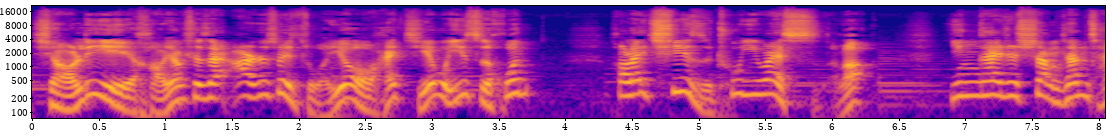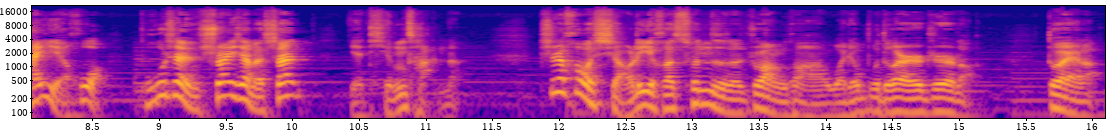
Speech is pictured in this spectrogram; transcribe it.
小丽好像是在二十岁左右还结过一次婚，后来妻子出意外死了，应该是上山采野货不慎摔下了山，也挺惨的。之后小丽和村子的状况我就不得而知了。对了，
